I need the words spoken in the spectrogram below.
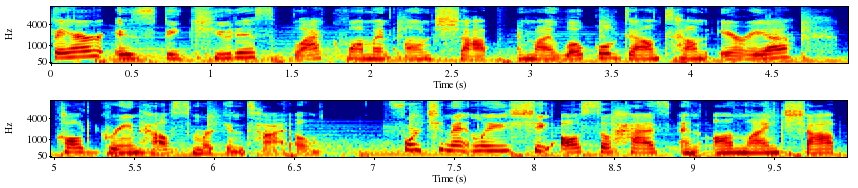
There is the cutest black woman owned shop in my local downtown area called Greenhouse Mercantile. Fortunately, she also has an online shop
